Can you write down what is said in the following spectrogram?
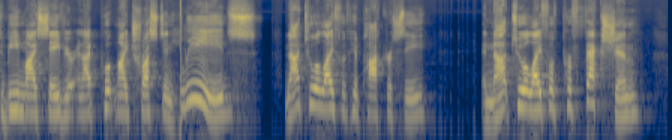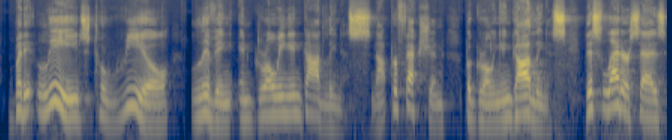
to be my Savior, and I put my trust in him. Leads not to a life of hypocrisy and not to a life of perfection, but it leads to real living and growing in godliness. Not perfection, but growing in godliness. This letter says,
